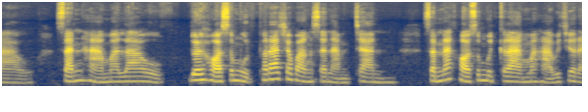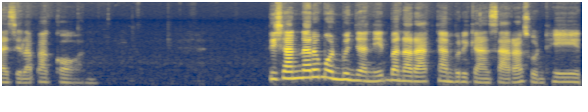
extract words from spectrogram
ราว สรรหามาเล่า โดยหอสมุดพระราชวังสนามจันทร์สำนักหอสมุดกลางมหาวิทยาลัยศิลปากร ดิฉันนรมนบุญญาณิตบรรรักษ์การบริการสารสนเทศ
